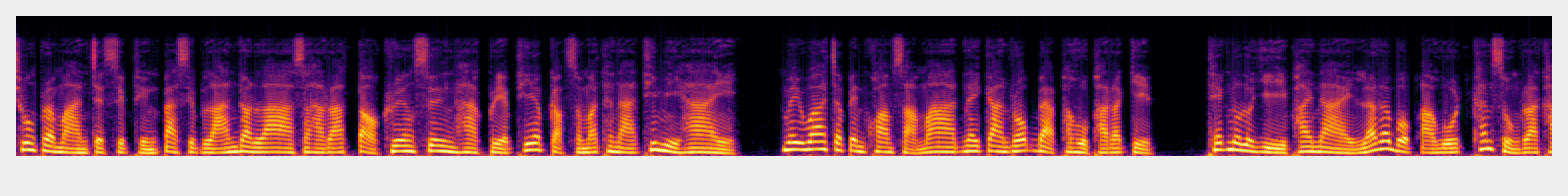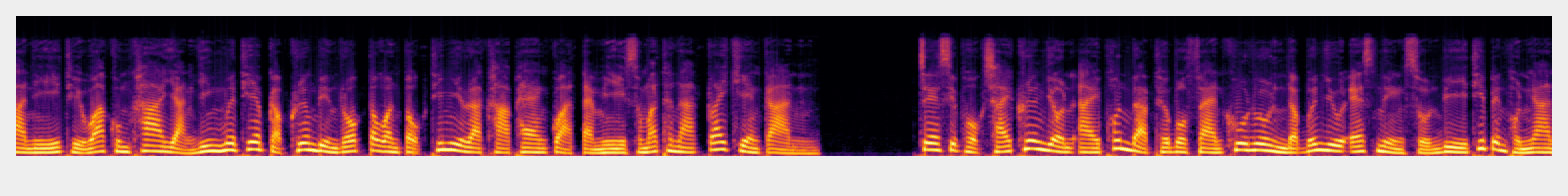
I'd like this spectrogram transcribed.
ช่วงประมาณ 70-80 ล้านดอลลาร์สหรัฐต่อเครื่องซึ่งหากเปรียบเทียบกับสมรรถนะที่มีให้ ไม่ว่าจะเป็นความสามารถในการรบแบบพหุภารกิจ เทคโนโลยีภายในและระบบอาวุธขั้นสูงราคานี้ถือว่าคุ้มค่าอย่างยิ่งเมื่อเทียบกับเครื่องบินรบตะวันตกที่มีราคาแพงกว่าแต่มีสมรรถนะใกล้เคียงกัน J16 ใช้เครื่องยนต์ไอพ่นแบบเทอร์โบแฟนคู่รุ่น WS10B ที่เป็นผลงาน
